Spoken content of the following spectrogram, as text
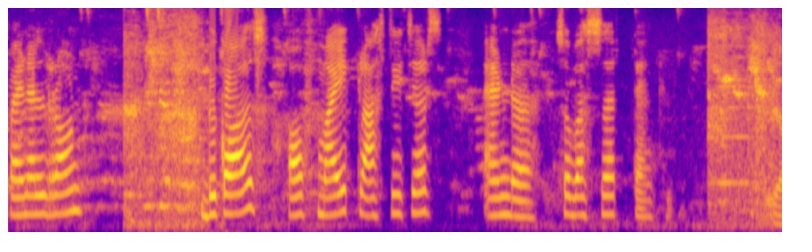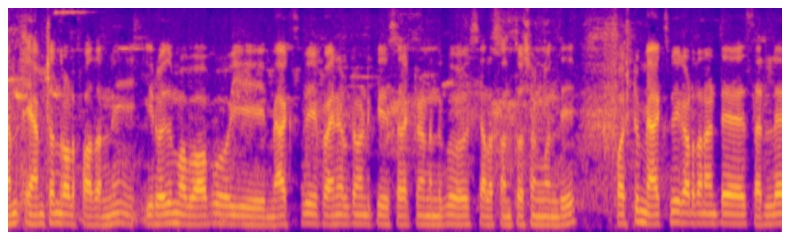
final round because of my class teachers and uh, Subhash sir thank you Hemachandra వాళ్ళ ఫాదర్ని. ఈరోజు మా బాబు ఈ మ్యాథ్స్ బి ఫైనల్ రౌండ్కి సెలెక్ట్ అయినందుకు చాలా సంతోషంగా ఉంది. ఫస్ట్ మ్యాథ్స్ బి కడతానంటే సర్లే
